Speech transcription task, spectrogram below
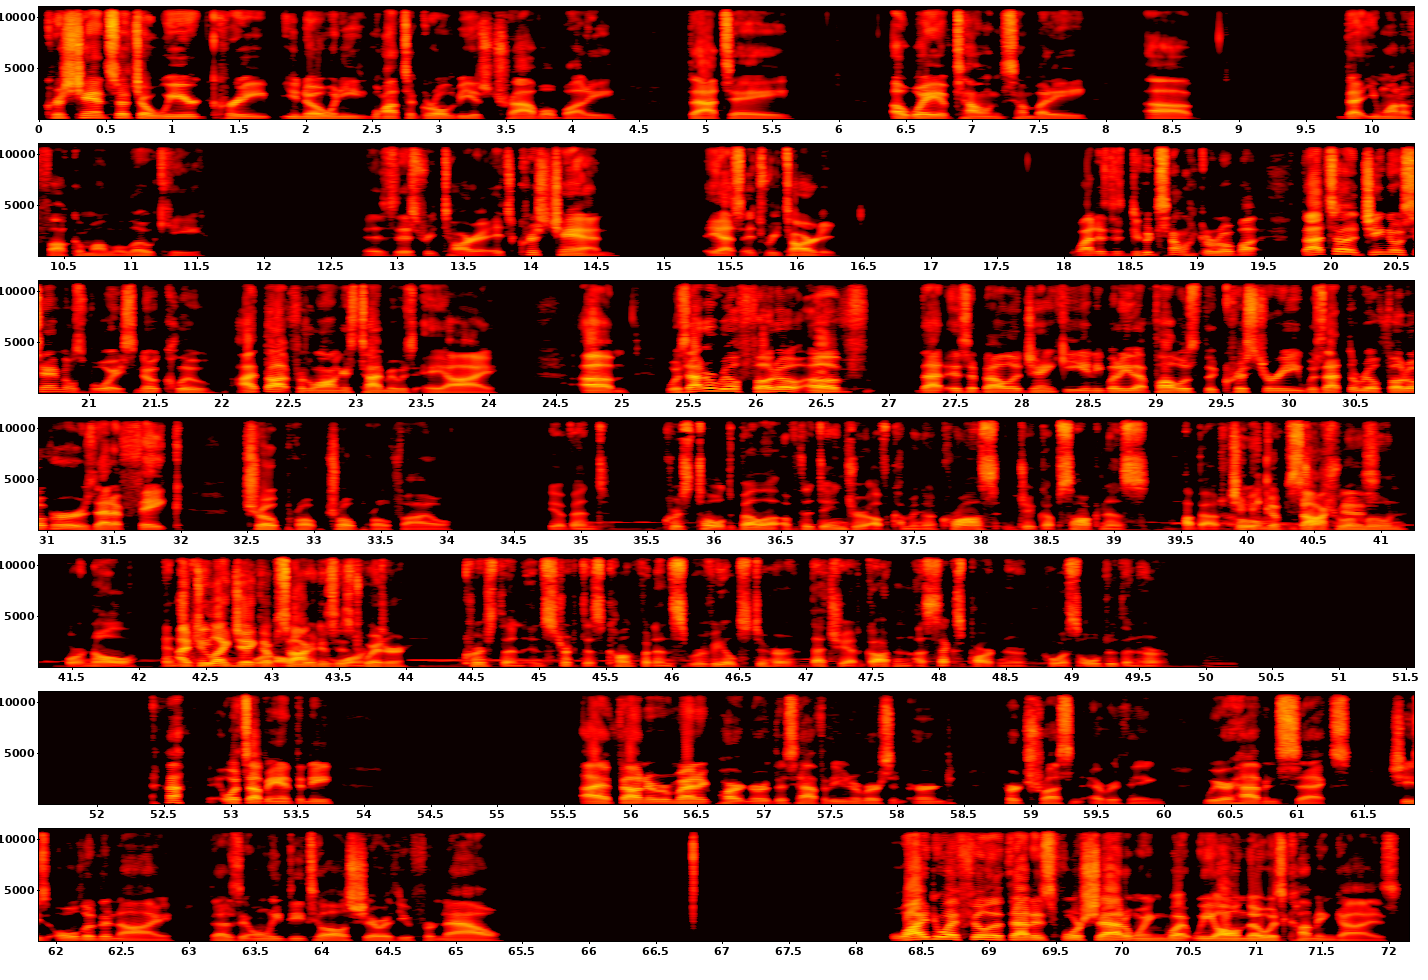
Chris Chan's such a weird creep. You know, when he wants a girl to be his travel buddy, that's a a way of telling somebody uh, that you want to fuck him on the low key. Is this retarded? It's Chris Chan. Yes, it's retarded. Why does this dude sound like a robot? That's uh, Geno Samuel's voice. No clue. I thought for the longest time it was AI. Um, was that a real photo of that Isabella Janke? Anybody that follows the Christery, was that the real photo of her, or is that a fake troll pro- troll profile? The event. Chris told Bella of the danger of coming across Jacob Sockness, about whom Jacob Joshua Moon, or Null, and I do like Jacob already warned. Twitter. Chris then, in strictest confidence, revealed to her that she had gotten a sex partner who was older than her. What's up, Anthony? I have found a romantic partner this half of the universe and earned her trust and everything. We are having sex. She's older than I. That is the only detail I'll share with you for now. Why do I feel that that is foreshadowing what we all know is coming, guys?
